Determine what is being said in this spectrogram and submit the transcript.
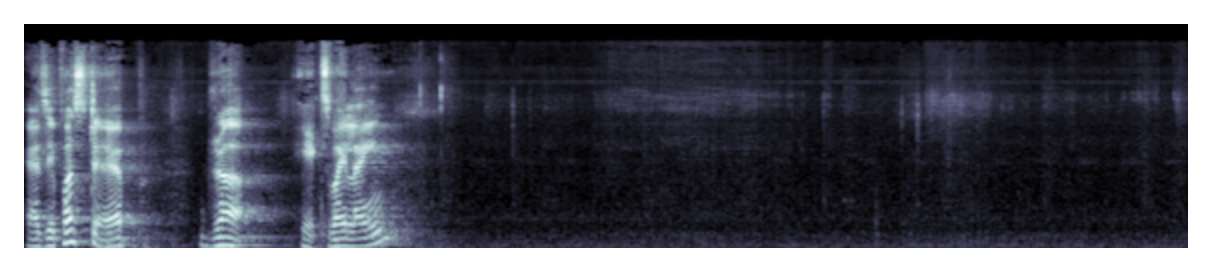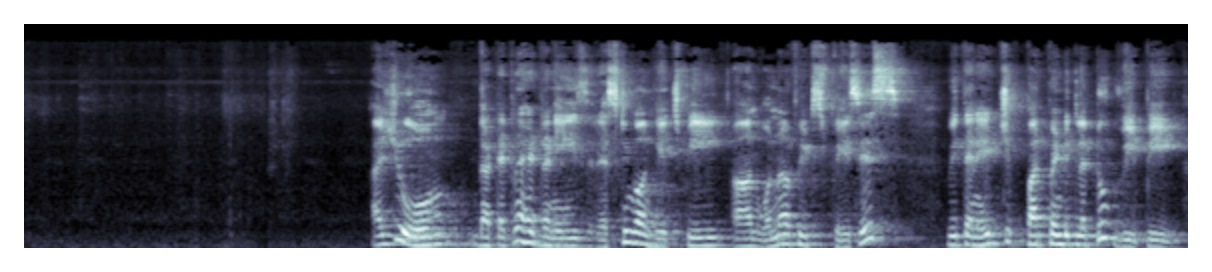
As a first step, draw XY line Assume the tetrahedron is resting on HP on one of its faces with an edge perpendicular to VP.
